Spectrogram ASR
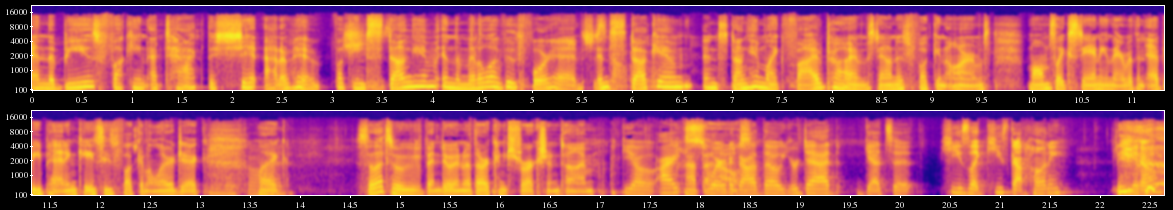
And the bees fucking attacked the shit out of him. Fucking stung him in the middle of his forehead and stuck him and stung him like five times down his fucking arms. Mom's like standing there with an EpiPen in case he's fucking allergic. Oh. Like, so that's what we've been doing with our construction time. Yo, I swear to. God, though, your dad gets it. He's like, he's got honey. You know,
